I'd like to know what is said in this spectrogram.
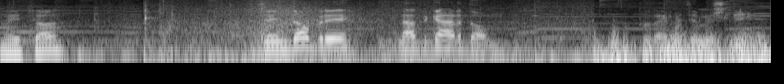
No i co? Dzień dobry nad gardą. Tutaj będziemy szli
